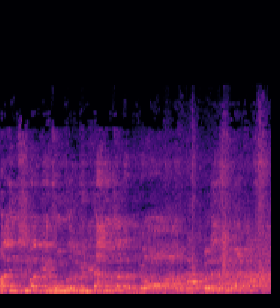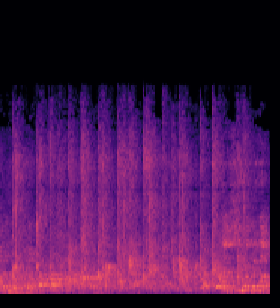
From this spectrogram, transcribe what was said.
아니 씨발 네가 공부를 그렇게 따졌잖아 네가. 내가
